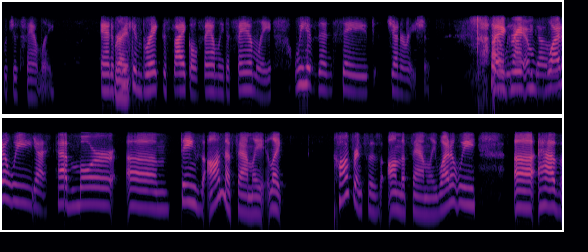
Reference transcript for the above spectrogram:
which is family. And if we can break the cycle family to family, we have then saved generations. So I agree. And go- why don't we Yes. have more um, things on the family, like conferences on the family? Why don't we uh, have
